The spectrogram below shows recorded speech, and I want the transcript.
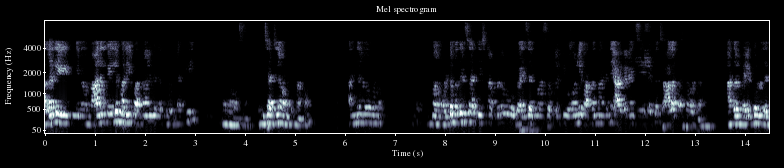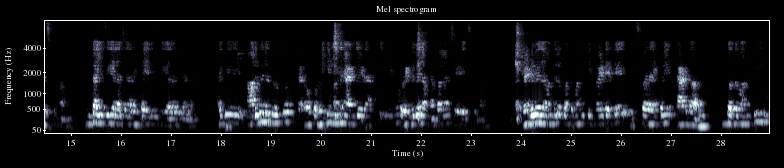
అలాగే నేను నాలుగు వేలు మరియు పద్నాలుగు వేల గ్రూప్లకి నేను ఇన్ఛార్జ్గా ఉంటున్నాను. అందులో మొట్టమొదటిసారి చేసినప్పుడు వైజాగ్ మాసంలోకి ఓన్లీ వంద మందిని ఆర్గనైజ్ చేయలేక చాలా కష్టపడ్డాను. అందులో మెలకువలు తెలుసుకున్నాను. ఇంకా ఈజీగా ఎలా చేయాలి? ఇంకా ఈజీగా ఎలా చేయాలని అయితే నాలుగు వేల గ్రూప్లో ఒక వెయ్యి మందిని యాడ్ చేయడానికి నేను రెండు వేల మెంబర్లను సేవ్ చేసుకున్నాను. రెండు వేల మందిలో కొంతమందికి ఇన్వైట్ అయితే ఎక్స్పైర్ అయిపోయి యాడ్ కాదు. ఇంకొంతమంది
